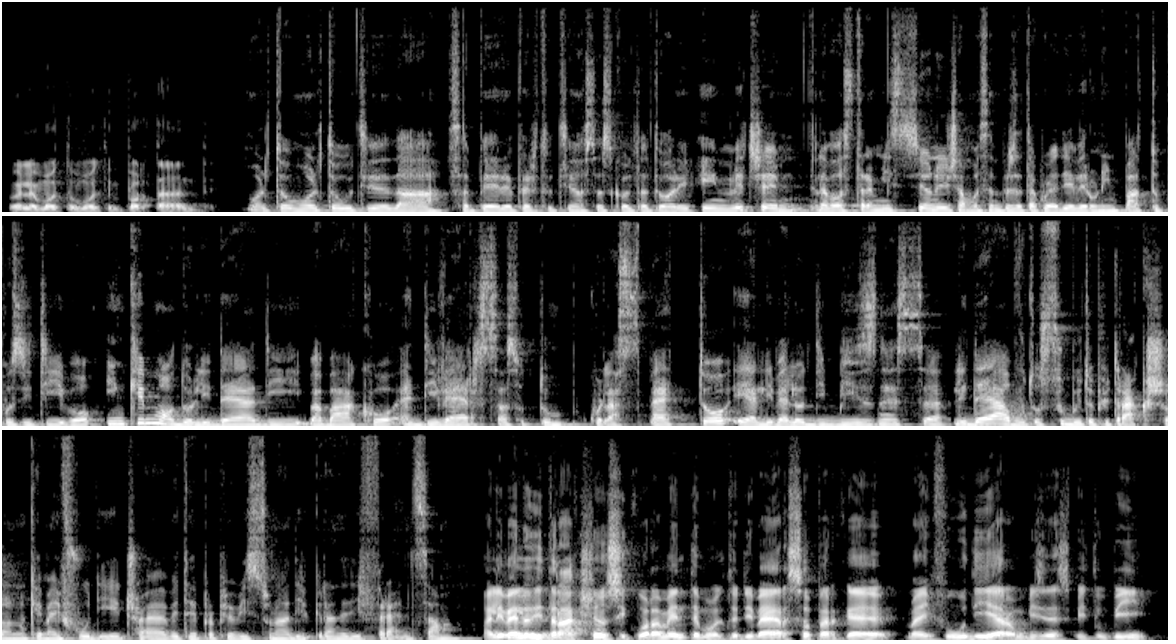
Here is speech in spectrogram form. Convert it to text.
quello è molto molto importante. Molto molto utile da sapere per tutti i nostri ascoltatori. E invece la vostra missione diciamo è sempre stata quella di avere un impatto positivo. In che modo l'idea di Babaco è diversa sotto quell'aspetto e a livello di business l'idea ha avuto subito più traction che MyFoodie? Cioè avete proprio visto una di- grande differenza? A livello di traction sicuramente molto diverso perché MyFoodie era un business B2B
